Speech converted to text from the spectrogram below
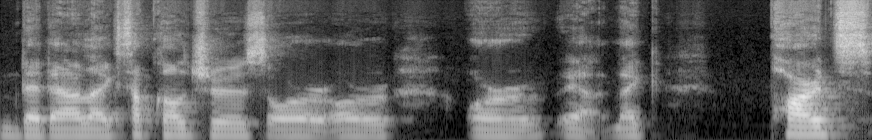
that are like subcultures or or or yeah like parts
